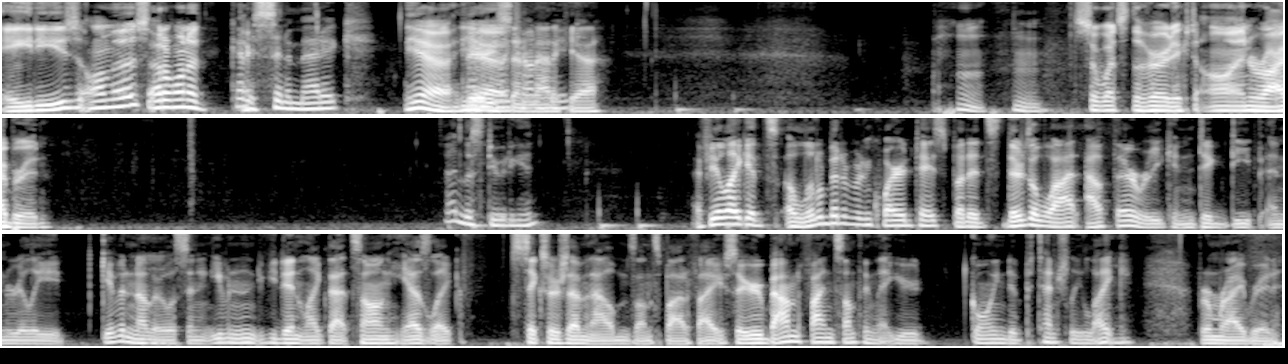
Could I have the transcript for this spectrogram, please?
80s almost. I don't want to Kind of cinematic. Yeah, very yeah. cinematic, yeah. Hmm. So what's the verdict on Rybrid? I'd listen do it again. I feel like it's a little bit of an acquired taste, but it's there's a lot out there where you can dig deep and really give it another mm-hmm. listen. And even if you didn't like that song, he has like six or seven albums on Spotify, so you're bound to find something that you're going to potentially like mm-hmm. from Rybrid.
